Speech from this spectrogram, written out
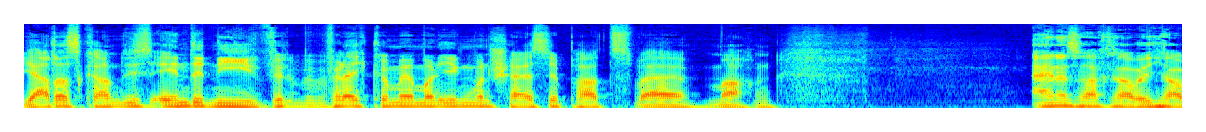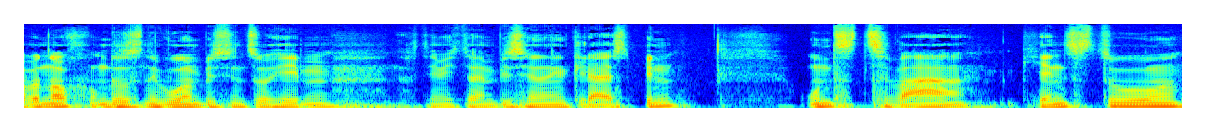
Ja, das kann, das Ende nie. Vielleicht können wir mal irgendwann Scheiße Part 2 machen. Eine Sache habe ich aber noch, um das Niveau ein bisschen zu heben, nachdem ich da ein bisschen entgleist bin. Und zwar, kennst du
